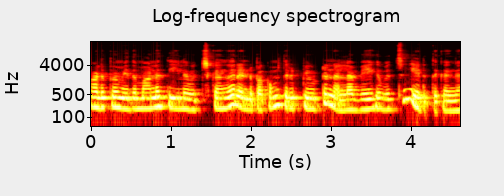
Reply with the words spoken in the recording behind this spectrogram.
அடுப்பை மிதமான தீயில் வச்சுக்கோங்க. ரெண்டு பக்கமும் திருப்பி விட்டு நல்லா வேக வச்சு எடுத்துக்கோங்க.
